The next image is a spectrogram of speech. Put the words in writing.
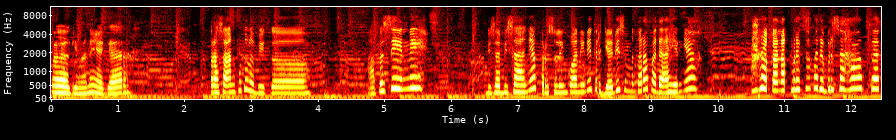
Wah, gimana ya, Gar? Perasaanku tuh lebih ke apa sih ini? Bisa-bisanya perselingkuhan ini terjadi sementara pada akhirnya anak-anak mereka pada bersahabat.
